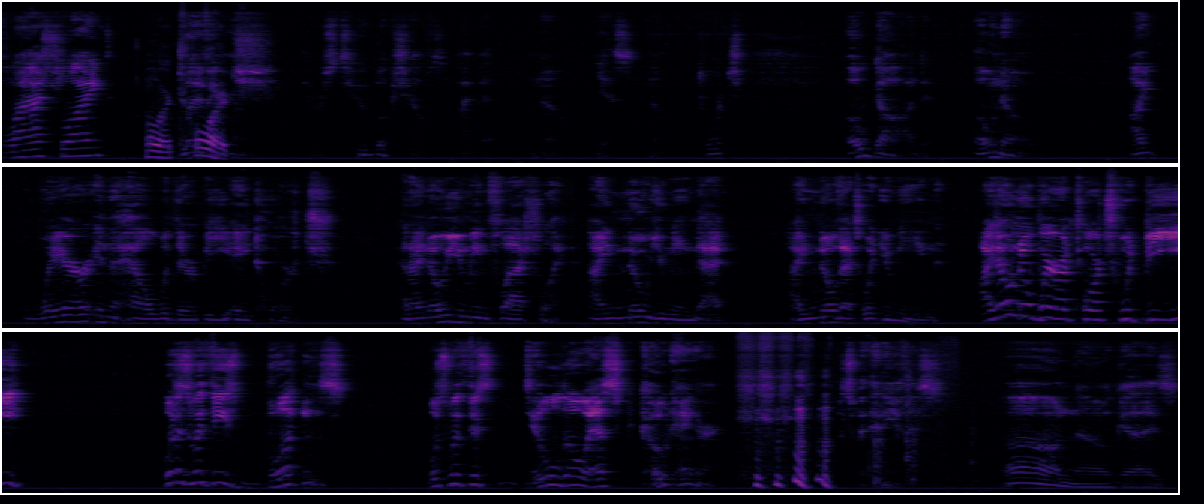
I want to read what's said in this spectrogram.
flashlight. Or Living. torch. There was two bookshelves. I bet. No. Yes. No. Torch. Oh God. Oh no. I. Where in the hell would there be a torch? And I know you mean flashlight. I know you mean that. I know that's what you mean. I don't know where a torch would be. What is with these buttons? What's with this dildo-esque coat hanger? What's with any of this? Oh no, guys.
